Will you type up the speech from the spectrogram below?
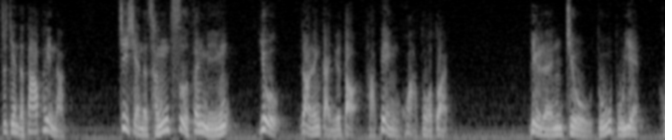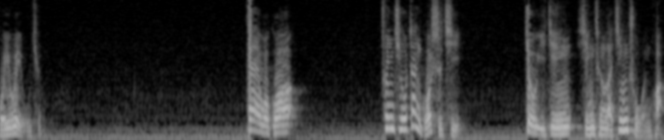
之间的搭配呢，既显得层次分明，又让人感觉到它变化多端，令人久读不厌，回味无穷。在我国春秋战国时期。就已经形成了荆楚文化，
